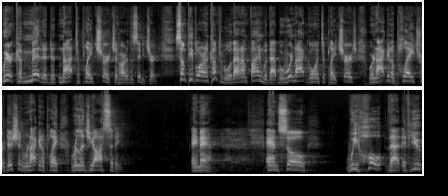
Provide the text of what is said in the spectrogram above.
we're committed not to play church at Heart of the City Church. Some people are uncomfortable with that. I'm fine with that, but we're not going to play church. We're not going to play tradition. We're not going to play religiosity. Amen. Amen. And so, we hope that if you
